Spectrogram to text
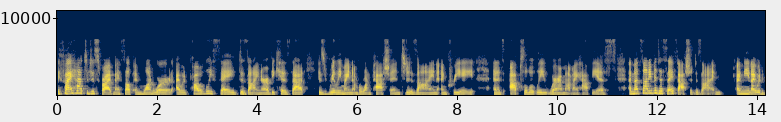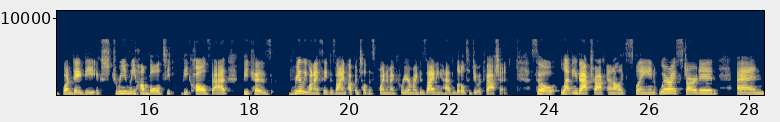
if I had to describe myself in one word, I would probably say designer because that is really my number one passion to design and create. And it's absolutely where I'm at my happiest. And that's not even to say fashion design. I mean, I would one day be extremely humbled to be called that because really, when I say design, up until this point in my career, my designing had little to do with fashion. So let me backtrack and I'll explain where I started and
